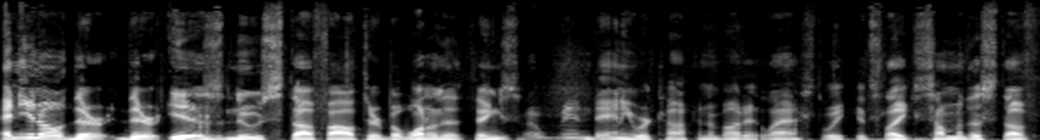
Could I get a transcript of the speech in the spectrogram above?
and you know there there is new stuff out there, but one of the things oh, me and Danny were talking about it last week. It's like some of the stuff,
